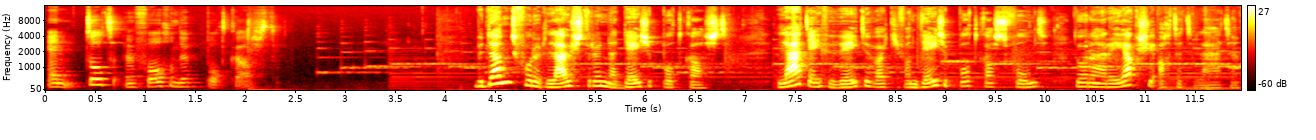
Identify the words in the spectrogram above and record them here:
en tot een volgende podcast. Bedankt voor het luisteren naar deze podcast. Laat even weten wat je van deze podcast vond door een reactie achter te laten.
